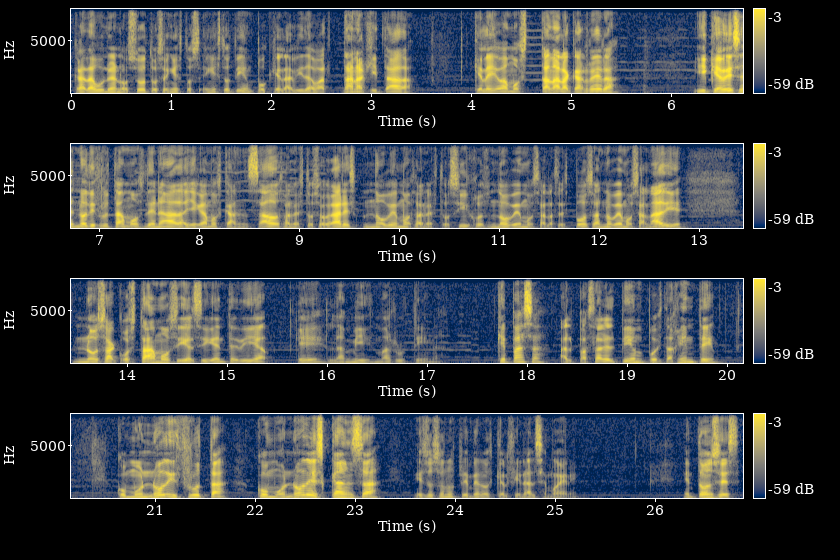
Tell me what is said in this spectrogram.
cada uno de nosotros en estos, en estos tiempos, que la vida va tan agitada, que la llevamos tan a la carrera y que a veces no disfrutamos de nada, llegamos cansados a nuestros hogares, no vemos a nuestros hijos, no vemos a las esposas, no vemos a nadie, nos acostamos y el siguiente día es la misma rutina. ¿Qué pasa? Al pasar el tiempo, esta gente, como no disfruta, como no descansa, esos son los primeros que al final se mueren. Entonces,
